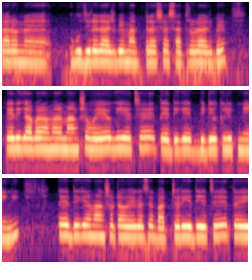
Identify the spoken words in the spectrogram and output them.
কারণ হুজুরেরা আসবে, মাদ্রাসার ছাত্ররা আসবে। তো এদিকে আবার আমার মাংস হয়েও গিয়েছে, তো এদিকে ভিডিও ক্লিপ নিইনি। তো এদিকে মাংসটা হয়ে গেছে, ভাত চড়িয়ে দিয়েছে। তো এই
